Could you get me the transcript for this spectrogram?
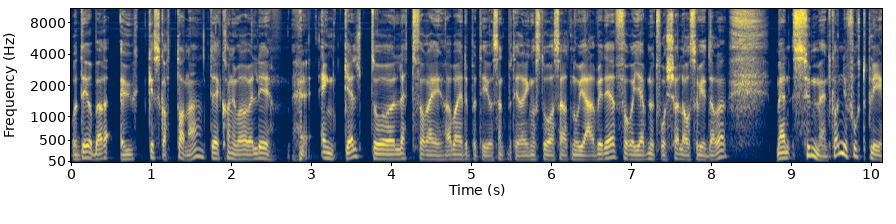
Og Det å bare øke skattene det kan jo være veldig enkelt og lett for ei Arbeiderparti- og Senterparti-regjering å stå og si at nå gjør vi det for å jevne ut forskjeller osv. Men summen kan jo fort bli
